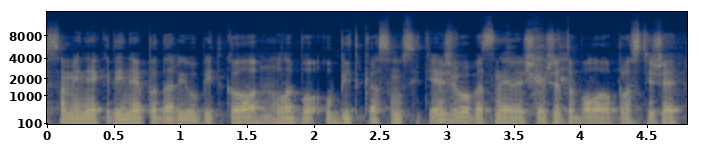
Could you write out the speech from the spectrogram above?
sa mi niekedy nepodarí ubytko, mm. lebo ubytka som si tiež vôbec neriešil, že to bolo proste, že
